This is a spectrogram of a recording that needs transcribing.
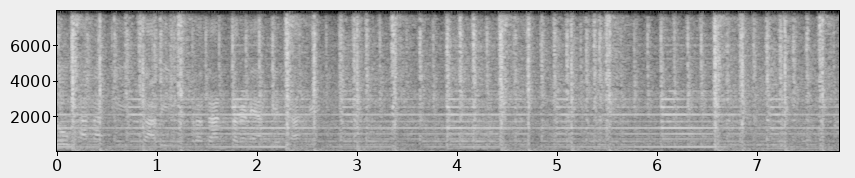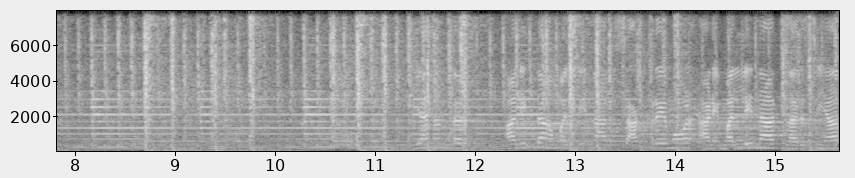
दोघांनाही चावी प्रदान करण्यात येत आहे. यानंतर अनिता मल्लीनाथ साखरेमोळ आणि मल्लीनाथ नरसिंह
